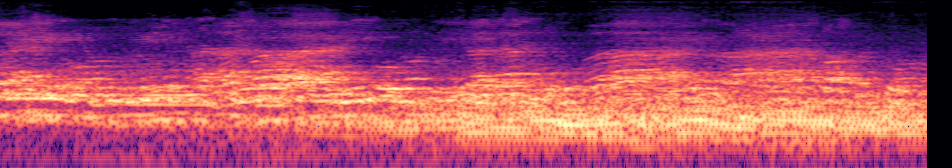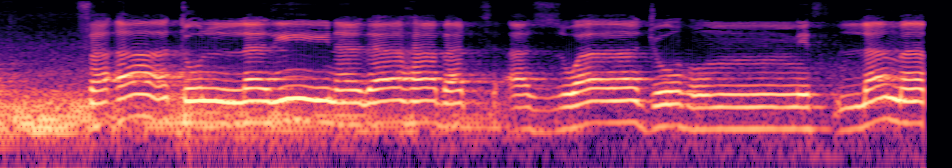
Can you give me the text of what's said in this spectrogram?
شيء فآتوا الذين ذهبت أزواجهم مثل ما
